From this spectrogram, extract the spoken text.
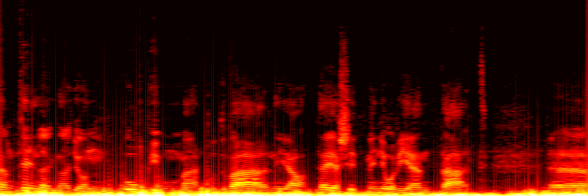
hiszem tényleg nagyon ópiummá tud válni a teljesítményorientált eh,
